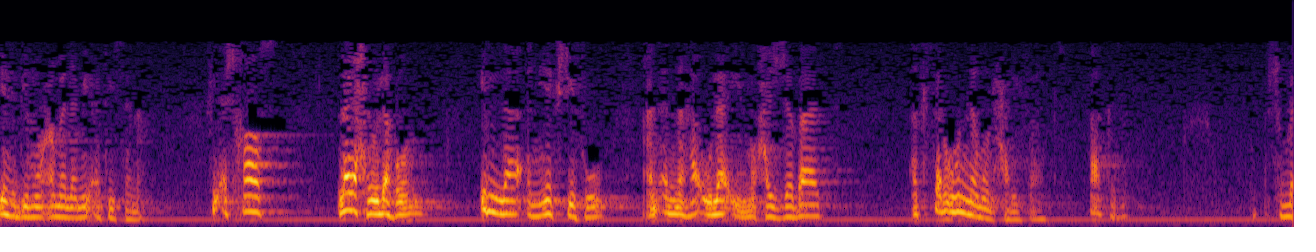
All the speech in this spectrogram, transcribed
يهدم عمل مئة سنة. في أشخاص لا يحلو لهم إلا أن يكشفوا عن أن هؤلاء المحجبات أكثرهن منحرفات. هكذا. ثم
